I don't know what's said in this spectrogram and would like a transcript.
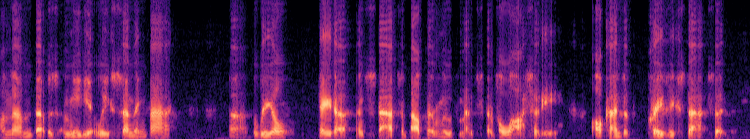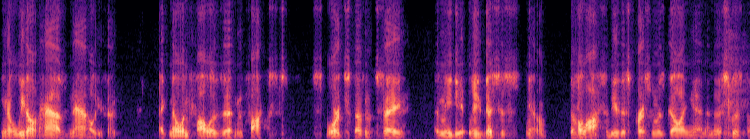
on them that was immediately sending back uh, real data and stats about their movements, their velocity, all kinds of crazy stats that you know we don't have now even. Like no one follows it, and Fox Sports doesn't say immediately this is you know the velocity this person was going in, and this was the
